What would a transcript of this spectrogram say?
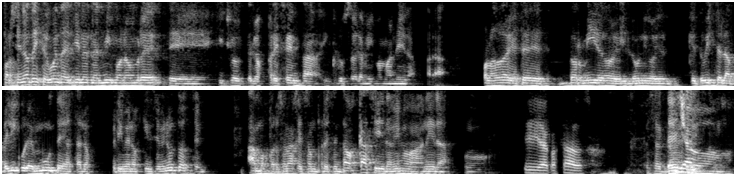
por si no te diste cuenta que tienen el mismo nombre, te, Hitchcock te los presenta incluso de la misma manera. Para, por las dudas de que estés dormido y lo único que, tuviste la película en mute hasta los primeros 15 minutos, te- ambos personajes son presentados casi de la misma manera. Como, Sí, acostados. De exactamente. hecho,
